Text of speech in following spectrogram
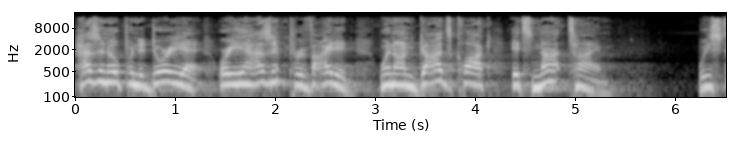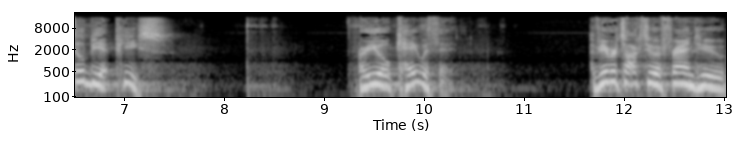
hasn't opened a door yet or he hasn't provided, when on God's clock it's not time, Will you still be at peace? Are you okay with it? Have you ever talked to a friend who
